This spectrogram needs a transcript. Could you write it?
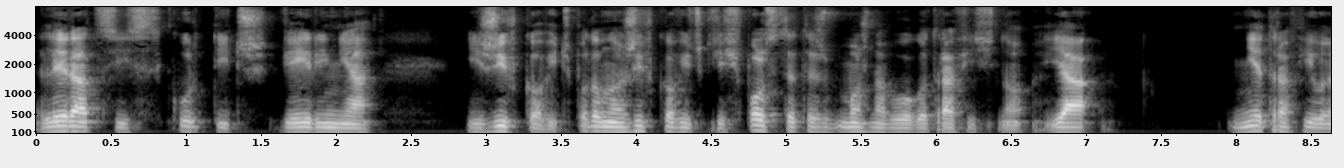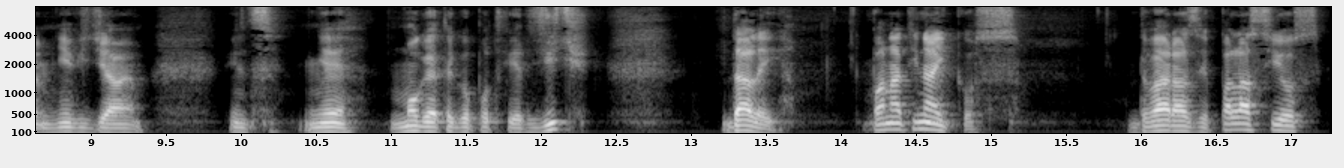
Lyracis, Kurtic, Wiejrinia i Żywkowicz. Podobno Żywkowicz gdzieś w Polsce też można było go trafić. No, ja nie trafiłem, nie widziałem, więc nie mogę tego potwierdzić. Dalej. Panathinaikos. Dwa razy Palacios,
